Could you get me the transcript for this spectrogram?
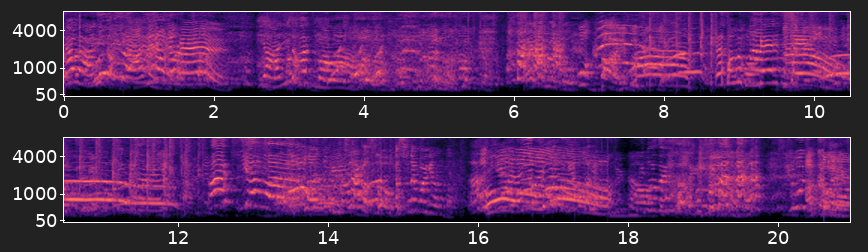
야왜 아니지 아니라 그래 야 아니죠 하지 마 어나 알고 있었어 야 선물 공개해 주세요 좀 일찍 닮았어. 나 순해 보이긴 한다. 오 열심히 아까 보니까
